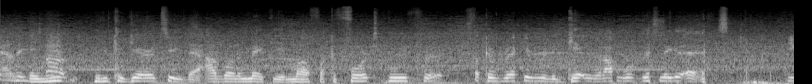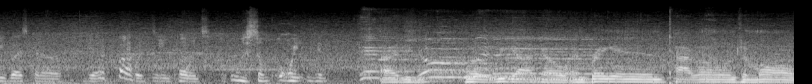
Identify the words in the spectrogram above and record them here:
selling and you, you can guarantee that I'm gonna make it motherfucking 14 foot fucking record with the game when I whoop this nigga ass. You guys gonna get 14 points with some ointment. Alright, well, we gotta go and bring in Tyrone, Jamal,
